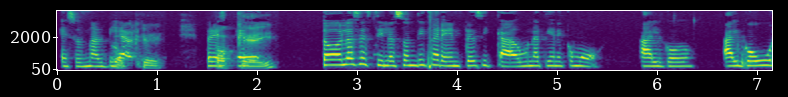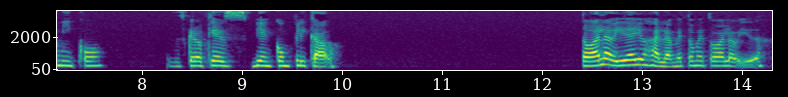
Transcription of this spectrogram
Eso es más viable. Pero todos los estilos son diferentes y cada una tiene como algo, algo único. Entonces creo que es bien complicado. Toda la vida y ojalá me tome toda la vida.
